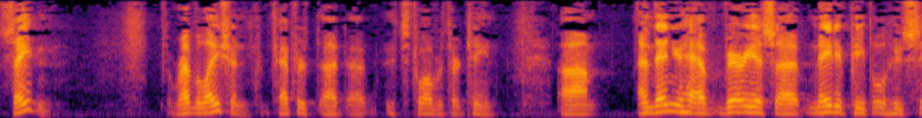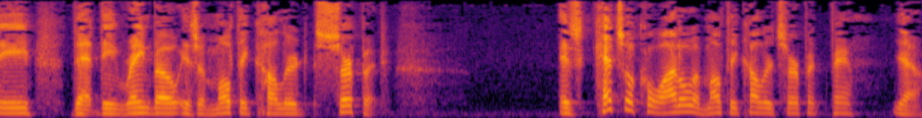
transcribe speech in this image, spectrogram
Satan. Revelation chapter uh, uh, it's twelve or thirteen, um, and then you have various uh, native people who see that the rainbow is a multicolored serpent. Is Quetzalcoatl a multicolored serpent, Pam? Yeah,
